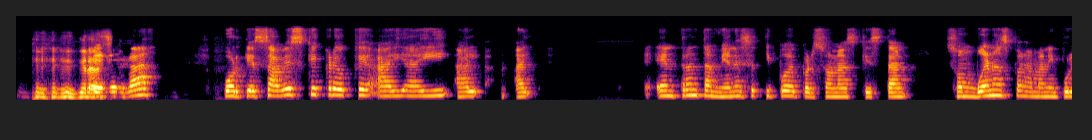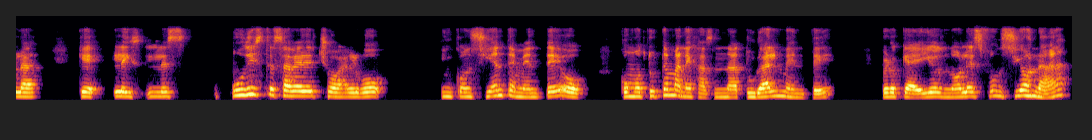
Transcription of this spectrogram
Gracias. De verdad. Porque sabes que creo que hay ahí, hay, entran también ese tipo de personas que están, son buenas para manipular, que les, les pudiste haber hecho algo inconscientemente o como tú te manejas naturalmente, pero que a ellos no les funciona,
